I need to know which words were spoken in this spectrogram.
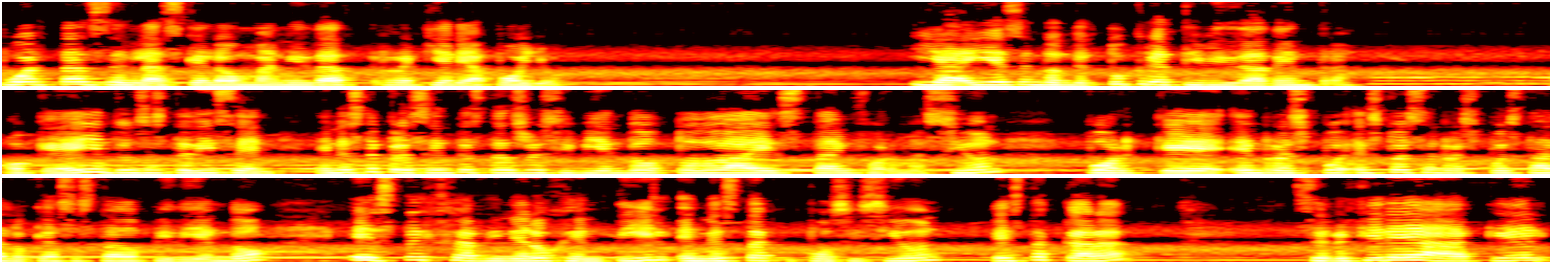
puertas en las que la humanidad requiere apoyo. Y ahí es en donde tu creatividad entra. ¿Ok? Entonces te dicen, en este presente estás recibiendo toda esta información porque en esto es en respuesta a lo que has estado pidiendo. Este jardinero gentil en esta posición, esta cara, se refiere a aquel,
